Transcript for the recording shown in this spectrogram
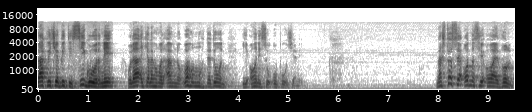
takvi će biti sigurni ulaike lahum al-amnu wa hum muhtadun i oni su upućeni. Na što se odnosi ovaj zulm?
